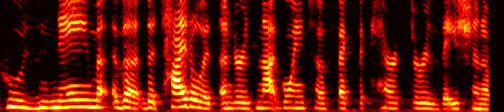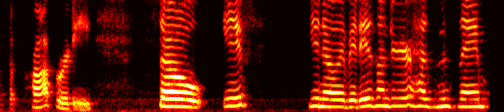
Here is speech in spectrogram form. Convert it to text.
whose name the, the title is under is not going to affect the characterization of the property. So if you know, if it is under your husband's name,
